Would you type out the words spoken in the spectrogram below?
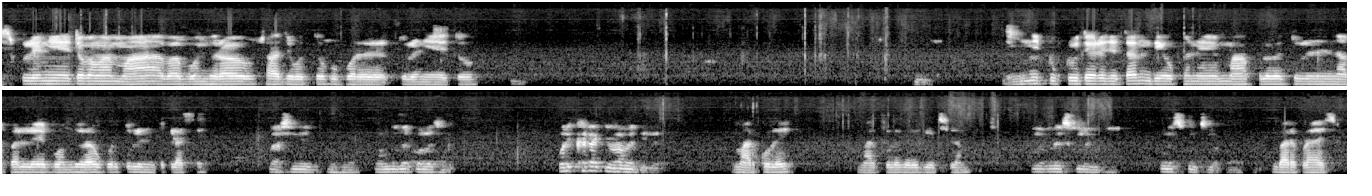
স্কুলে নিয়ে যেত আমার মা আবার বন্ধুরাও সাহায্য করতো উপরে তুলে নিয়ে যেত। এমনি টুকটুকিতে করে যেতাম দিয়ে ওখানে মা খুলে তুলে নিতে না পারলে বন্ধুরা উপরে তুলে নিত ক্লাসে ক্লাসে নিয়ে? বন্ধুদের কলেজে পরীক্ষাটা কীভাবে দিলে? মার কোলে মার কোলে করে গিয়েছিলাম। স্কুলে করে কোন স্কুল ছিল বারোপাড়া হাই স্কুল।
